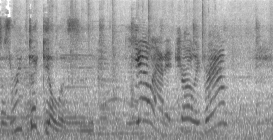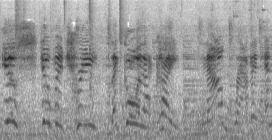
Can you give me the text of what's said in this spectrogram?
This is ridiculous. Yell at it, Charlie Brown. You stupid tree! Let go of that kite. Now grab it and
